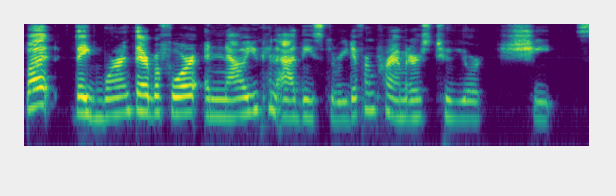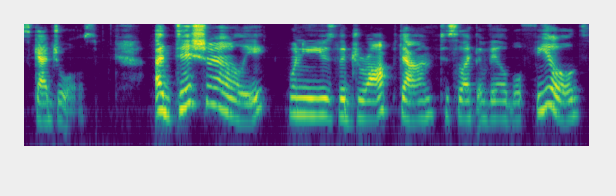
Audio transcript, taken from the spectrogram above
but they weren't there before, and now you can add these three different parameters to your sheet schedules. Additionally, when you use the drop down to select available fields,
